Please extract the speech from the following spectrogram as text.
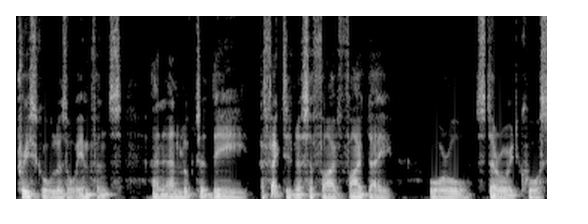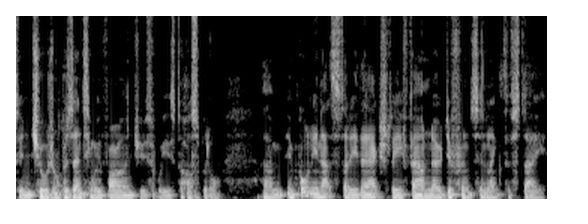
preschoolers or infants, and, and looked at the effectiveness of five five day oral steroid course in children presenting with viral induced wheeze to hospital. Um, importantly, in that study, they actually found no difference in length of stay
